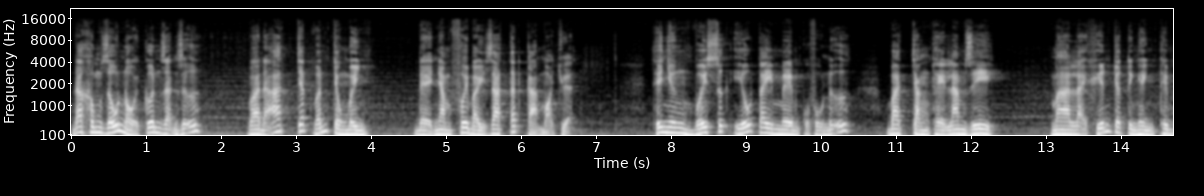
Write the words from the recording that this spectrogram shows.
đã không giấu nổi cơn giận dữ và đã chất vấn chồng mình để nhằm phơi bày ra tất cả mọi chuyện. Thế nhưng với sức yếu tay mềm của phụ nữ, bà chẳng thể làm gì mà lại khiến cho tình hình thêm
